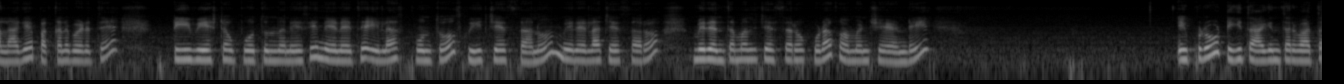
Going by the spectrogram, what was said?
అలాగే పక్కన పెడితే టీ వేస్ట్ అయిపోతుందనేసి నేనైతే ఇలా స్పూన్తో స్క్వీజ్ చేస్తాను. మీరు ఎలా చేస్తారో మీరు ఎంతమంది చేస్తారో కూడా కామెంట్ చేయండి. ఇప్పుడు టీ తాగిన తర్వాత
